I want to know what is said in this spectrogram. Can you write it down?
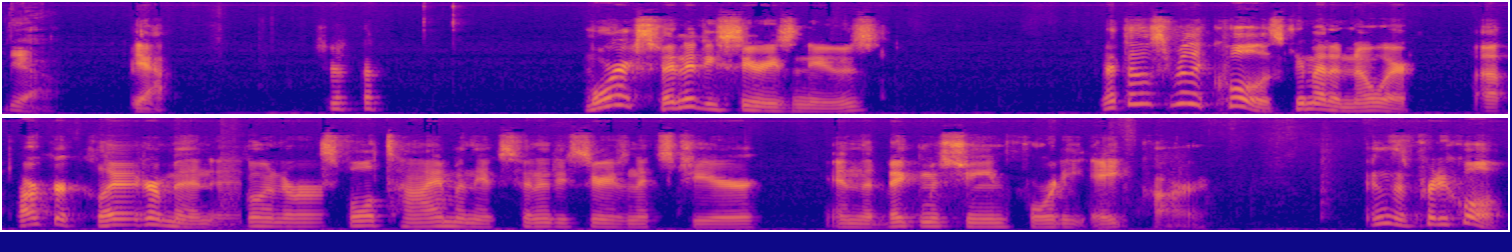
yeah. Yeah. More Xfinity Series news. I thought it was really cool. This came out of nowhere. Uh, Parker Kligerman is going to race full time in the Xfinity Series next year in the Big Machine 48 car. I think that's pretty cool.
